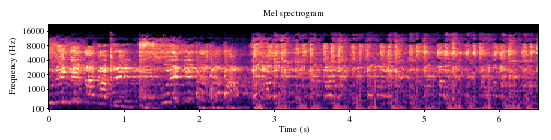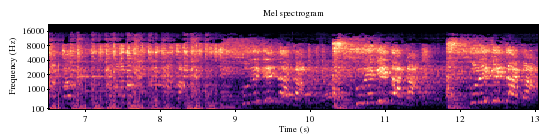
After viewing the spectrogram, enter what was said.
Kurikita Conecta acá.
